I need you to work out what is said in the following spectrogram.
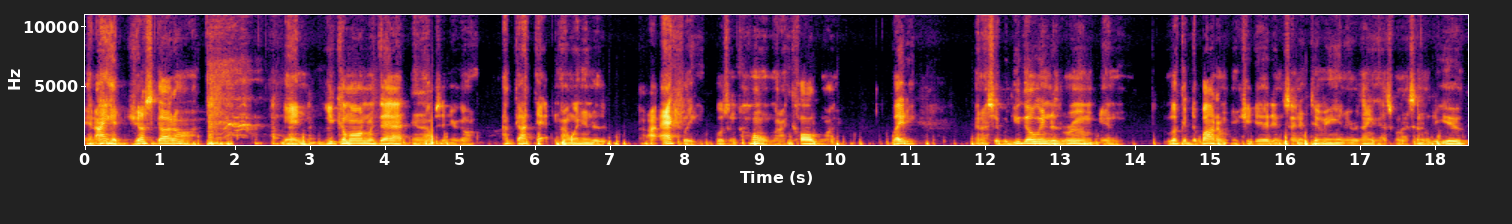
and I had just got on, and you come on with that, and I'm sitting here going, I've got that, and I went into the. I actually wasn't home, and I called my lady, and I said, "Would you go into the room and look at the bottom, and she did, and sent it to me and everything. And that's when I sent them to you.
